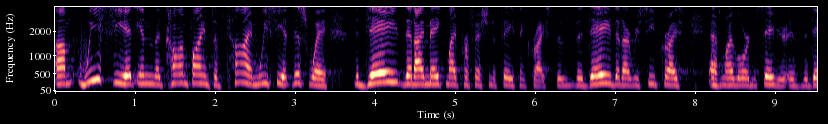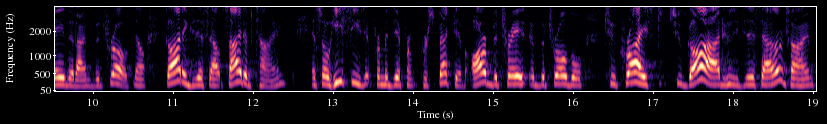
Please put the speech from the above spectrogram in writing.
Um, we see it in the confines of time. We see it this way the day that I make my profession of faith in Christ, the, the day that I receive Christ as my Lord and Savior, is the day that I'm betrothed. Now, God exists outside of time, and so He sees it from a different perspective. Our betray, betrothal to Christ, to God, who exists out of time,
